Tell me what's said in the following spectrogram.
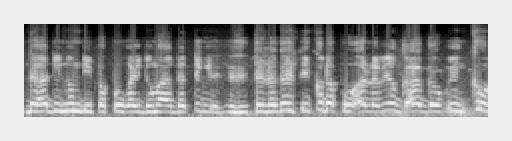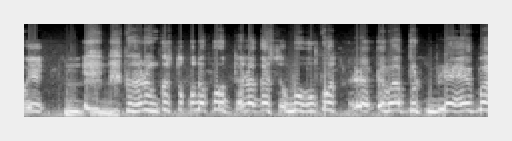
Daddy nung di pa po kayo dumadating eh. Talaga hindi ko na po alam yung gagawin ko eh. Mm-mm. Parang gusto ko na po talaga sumuko sa lahat ng mga problema.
